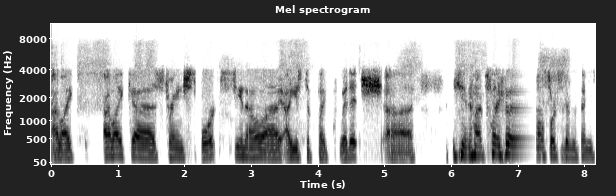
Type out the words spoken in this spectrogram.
I like I like uh, strange sports. You know, I, I used to play Quidditch. Uh, you know, I play all sorts of different things,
